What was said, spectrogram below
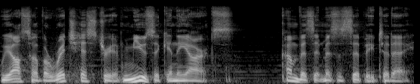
We also have a rich history of music and the arts. Come visit Mississippi today.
